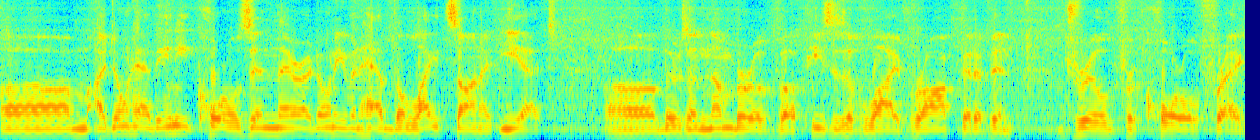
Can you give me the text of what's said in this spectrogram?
Um, I don't have any corals in there. I don't even have the lights on it yet. Uh, there's a number of uh, pieces of live rock that have been drilled for coral frag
